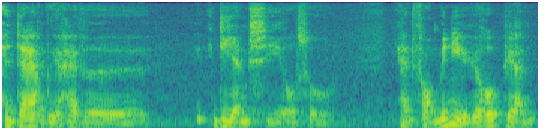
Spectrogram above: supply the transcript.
and there we have a DMC also, and for many European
